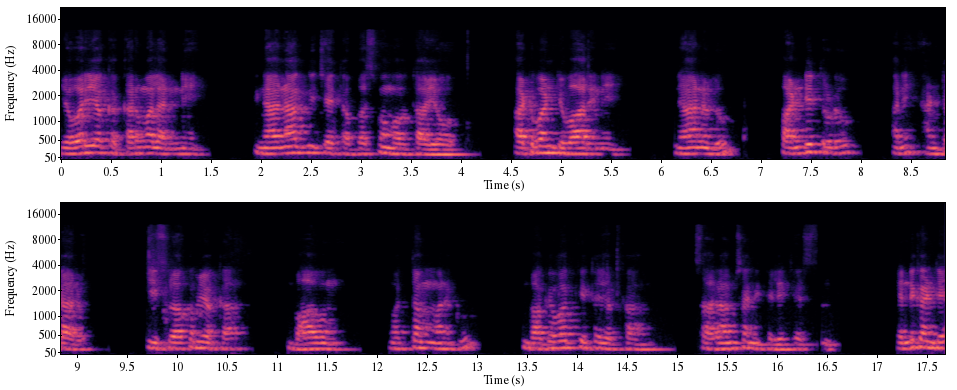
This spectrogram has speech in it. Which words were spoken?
ఎవరి యొక్క కర్మలన్నీ జ్ఞానాగ్ని చేత భస్మమవుతాయో అటువంటి వారిని జ్ఞానులు పండితుడు అని అంటారు. ఈ శ్లోకం యొక్క భావం మొత్తం మనకు భగవద్గీత యొక్క సారాంశాన్ని తెలియజేస్తుంది. ఎందుకంటే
